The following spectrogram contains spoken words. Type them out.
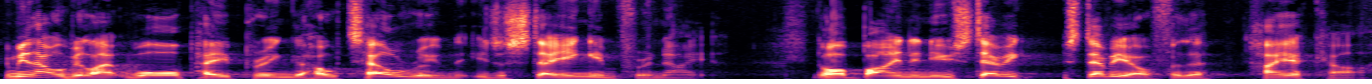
I mean, that would be like wallpapering a hotel room that you're just staying in for a night, or buying a new stereo for the hire car.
